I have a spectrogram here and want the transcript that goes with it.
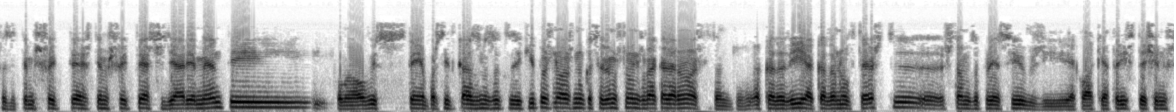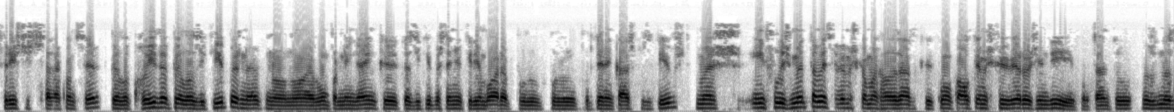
dizer, temos, feito testes, temos feito testes diariamente e, como é óbvio, se têm aparecido casos nas outras equipas, nós nunca sabemos se não nos vai calhar a nós. Portanto, a cada dia, a cada novo teste, uh, estamos apreensivos e é claro que é triste, deixa-nos tristes isto estar a acontecer, pela corrida, pelas equipas, não, é? não, não é bom para ninguém que, que, as equipas tenham que ir embora por, por, por terem casos positivos, mas infelizmente também sabemos que é uma realidade que, com a qual temos que viver hoje em dia e, portanto, nas,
